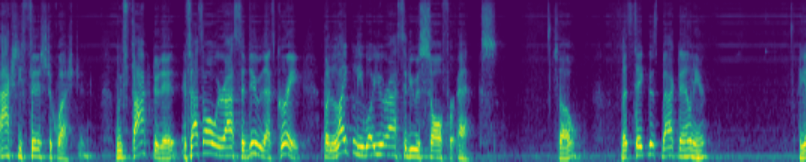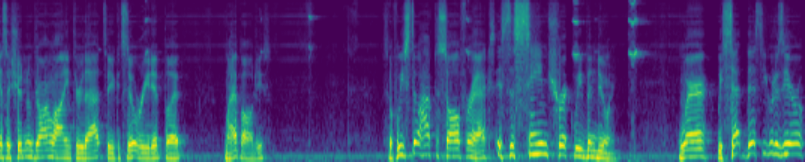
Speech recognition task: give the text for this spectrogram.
actually finish the question. We factored it. If that's all we were asked to do, that's great. But likely what you were asked to do is solve for x. So, let's take this back down here. I guess I shouldn't have drawn a line through that so you could still read it, but my apologies. So if we still have to solve for x, it's the same trick we've been doing, where we set this equal to 0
